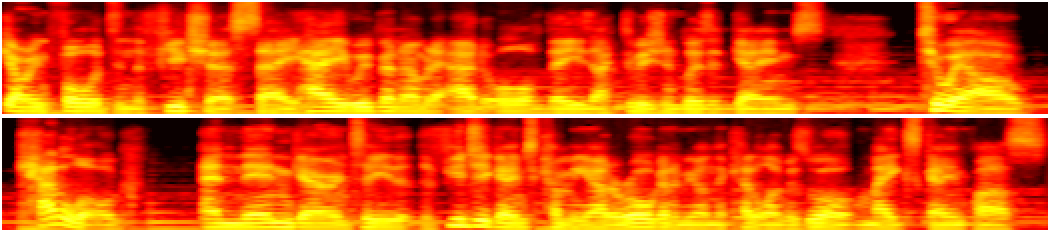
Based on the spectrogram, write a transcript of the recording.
going forwards in the future, say, hey, we've been able to add all of these Activision Blizzard games to our catalog and then guarantee that the future games coming out are all going to be on the catalog as well makes Game Pass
